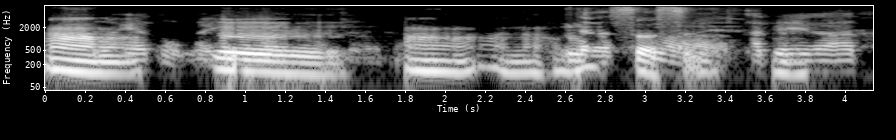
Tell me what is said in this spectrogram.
あこの部屋との対比があったんじゃないか。あ、な。ああ、なるほど。なそうですね。まあ家庭があって、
